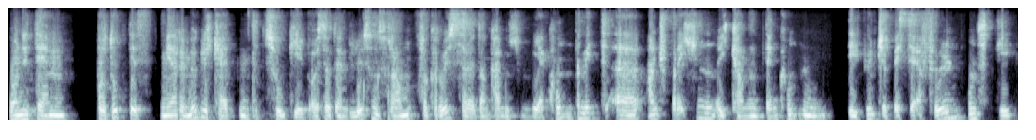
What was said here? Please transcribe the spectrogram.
Wenn ich dem Produkt jetzt mehrere Möglichkeiten dazu gebe, also den Lösungsraum vergrößere, dann kann ich mehr Kunden damit äh, ansprechen, ich kann den Kunden die Wünsche besser erfüllen und die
